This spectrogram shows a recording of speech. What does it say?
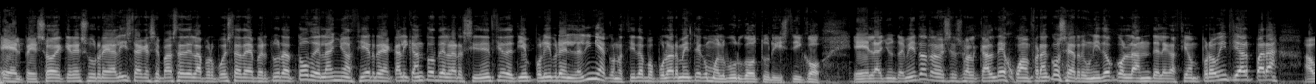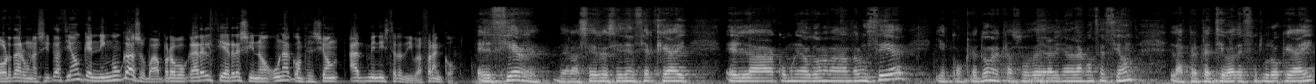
El PSOE cree surrealista que se pase de la propuesta de apertura todo el año a cierre a cal y canto de la residencia de tiempo libre en la línea, conocida popularmente como el Burgo Turístico. El ayuntamiento, a través de su alcalde, Juan Franco, se ha reunido con la delegación provincial para abordar una situación que en ningún caso va a provocar el cierre, sino una concesión administrativa. Franco. El cierre de las seis residencias que hay en la comunidad autónoma de Andalucía y en concreto en el caso de la línea de la Concepción, las perspectivas de futuro que hay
